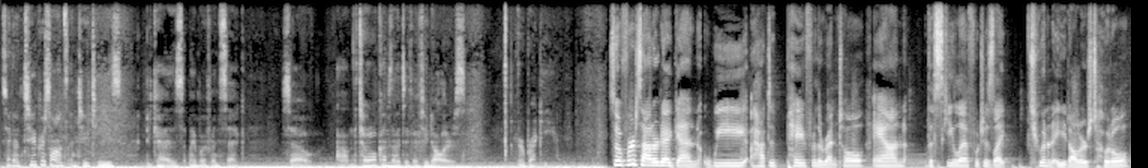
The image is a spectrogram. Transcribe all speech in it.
So I got two croissants and two teas because my boyfriend's sick. So um, the total comes out to fifty dollars for brekkie. So for Saturday again, we had to pay for the rental and the ski lift, which is like $280 total.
